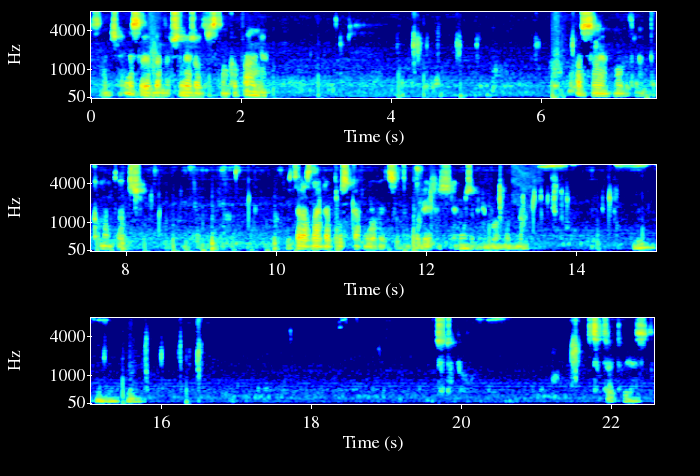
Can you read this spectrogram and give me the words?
Znaczy, ja sobie będę przymierzał teraz tą kopalnię. A w sumie mogę trochę pokomentować. I teraz nagle pustka w głowie, co tu powiedzieć, nie żeby nie było nudno. Co to było? Co to tu jest?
